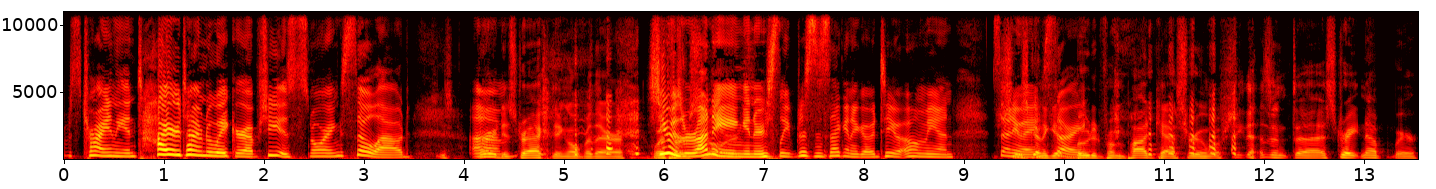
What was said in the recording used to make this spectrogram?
was trying the entire time to wake her up. She is snoring so loud. She's very Um, distracting over there. She was running snores. in her sleep just a second ago too. Oh man. So anyway, She's going to get booted from the podcast room if she doesn't uh, straighten up here.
